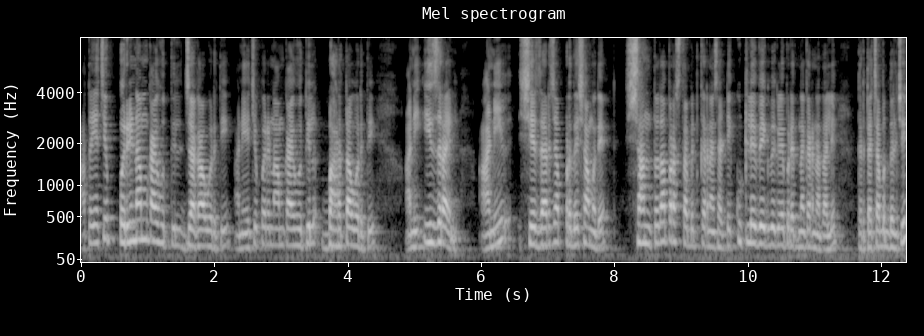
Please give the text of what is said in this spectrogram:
आता याचे परिणाम काय होतील जगावरती आणि याचे परिणाम काय होतील भारतावरती? आणि इस्रायल आणि शेजारच्या प्रदेशामध्ये शांतता प्रस्थापित करण्यासाठी कुठले वेगवेगळे प्रयत्न करण्यात आले? तर त्याच्याबद्दलची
